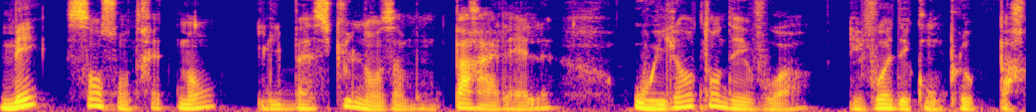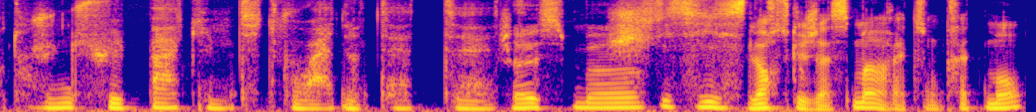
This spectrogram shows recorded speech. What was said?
Mais sans son traitement, il bascule dans un monde parallèle où il entend des voix et voit des complots partout. Je ne suis pas qu'une petite voix dans ta tête. Jasmin J'existe. Lorsque Jasmin arrête son traitement,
